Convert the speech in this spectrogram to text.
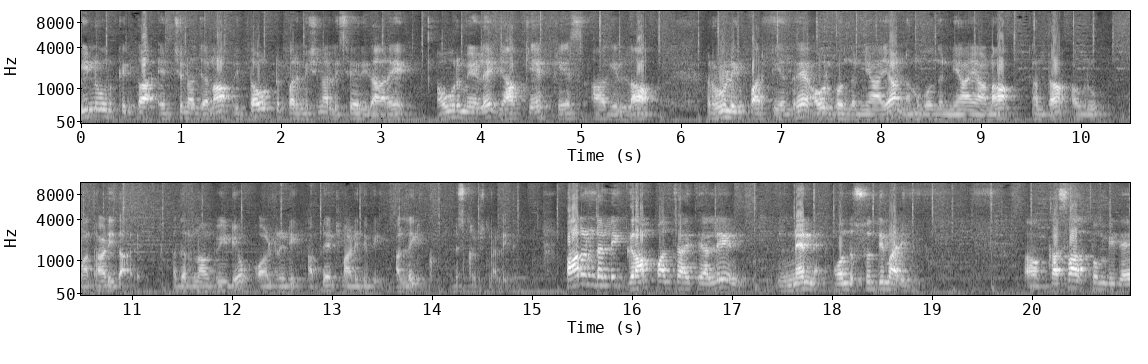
ಐನೂರಕ್ಕಿಂತ ಹೆಚ್ಚಿನ ಜನ ವಿತೌಟ್ ಪರ್ಮಿಷನಲ್ಲಿ ಸೇರಿದ್ದಾರೆ. ಅವ್ರ ಮೇಲೆ ಯಾಕೆ ಕೇಸ್ ಆಗಿಲ್ಲ? ರೂಲಿಂಗ್ ಪಾರ್ಟಿ ಅಂದರೆ ಅವ್ರಿಗೊಂದು ನ್ಯಾಯ, ನಮಗೊಂದು ನ್ಯಾಯನ ಅಂತ ಅವರು ಮಾತಾಡಿದ್ದಾರೆ. ಅದರ ನಾವು ವಿಡಿಯೋ ಆಲ್ರೆಡಿ ಅಪ್ಡೇಟ್ ಮಾಡಿದ್ದೀವಿ ಆ ಲಿಂಕ್ ಡಿಸ್ಕ್ರಿಪ್ಷನಲ್ಲಿದೆ ಪಾರಂಡಲ್ಲಿ ಗ್ರಾಮ ಪಂಚಾಯಿತಿಯಲ್ಲಿ ನೆನ್ನೆ ಒಂದು ಸುದ್ದಿ ಮಾಡಿದ್ವಿ. ಕಸ ತುಂಬಿದೆ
